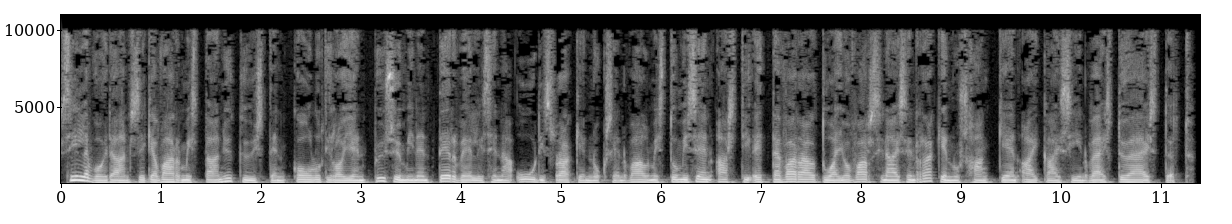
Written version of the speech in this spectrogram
Sillä voidaan sekä varmistaa nykyisten koulutilojen pysyminen terveellisenä uudisrakennuksen valmistumiseen asti että varautua jo varsinaisen rakennushankkeen aikaisiin väistöäistöt.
